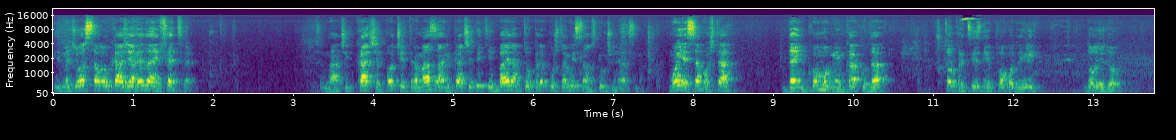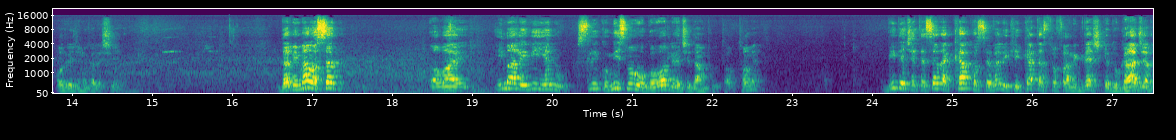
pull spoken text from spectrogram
između ostalog kaže, ja ne dajem fetve znači kad će početi Ramazan i kad će biti Bajram, to prepuštam islamskim učenjacima. Moje je samo šta da im pomognem kako da što preciznije pogode ili dođe do određenog rješenja. Da bi malo sad ovaj imali vi jednu sliku, mi smo ovo govorili već jedan puta o tome, vidjet ćete sada kako se velike katastrofalne greške događale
